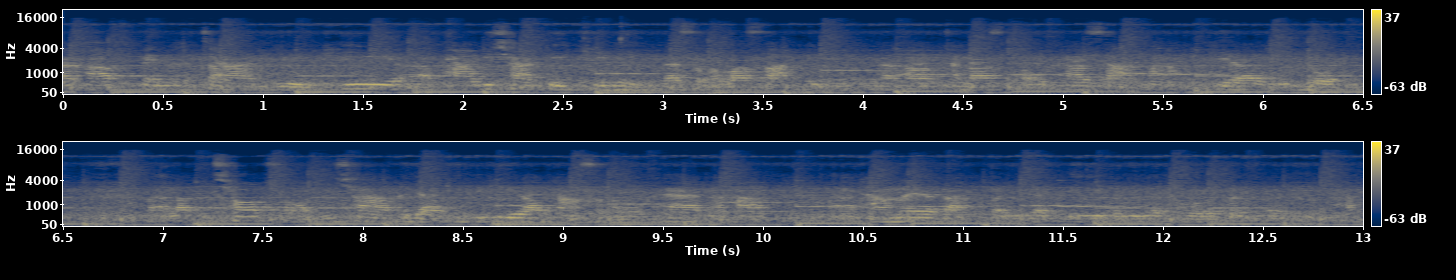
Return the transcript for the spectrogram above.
นะครับเป็นอาจารย์อยู่ที่ภาควิชาตีคลินิกและสัตวศาสตร์นะครับคณะสัตวแพทยศาสตร์มหาวิทยาลัยมหิดลอ่ารับผิดชอบสอนวิชาพยาธิวิทยาทางสัตวแพทย์นะครับทั้งในระดับปริญญาตรีปริญญาโทและปริญญาเอกครับ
